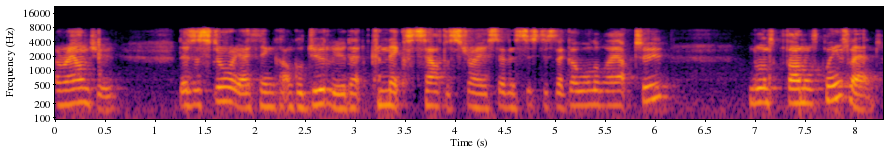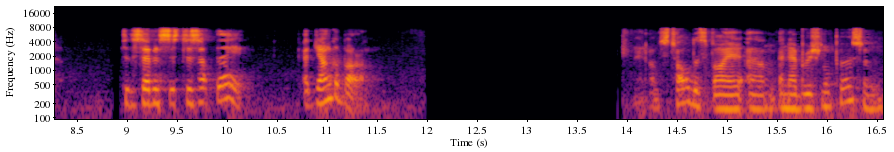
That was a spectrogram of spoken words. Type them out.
around you. There's a story, I think, Uncle Julia, that connects South Australia, Seven Sisters, that go all the way up to North, far North Queensland, to the Seven Sisters up there at Yungaburra. I was told this by um, an Aboriginal person.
